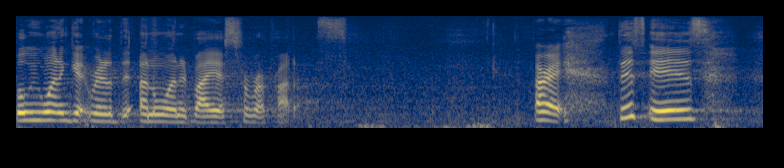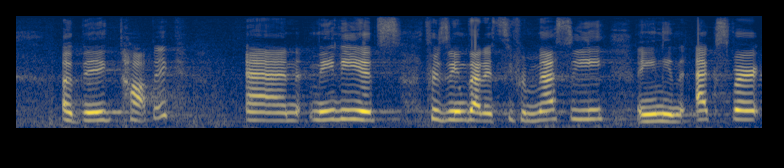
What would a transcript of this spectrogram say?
but we want to get rid of the unwanted bias from our products. All right, this is a big topic, and maybe it's presumed that it's super messy and you need an expert,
